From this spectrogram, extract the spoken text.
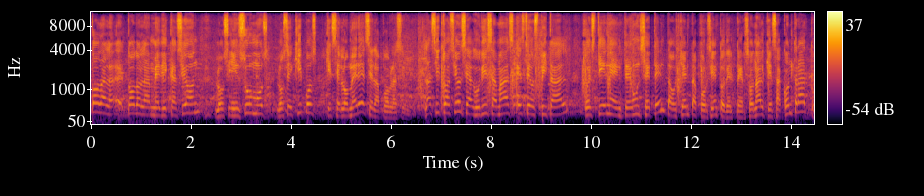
toda eh, toda la medicación, los insumos, los equipos que se lo merece la población. La situación se agudiza más, este hospital pues tiene entre un 70-80% del personal que es a contrato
